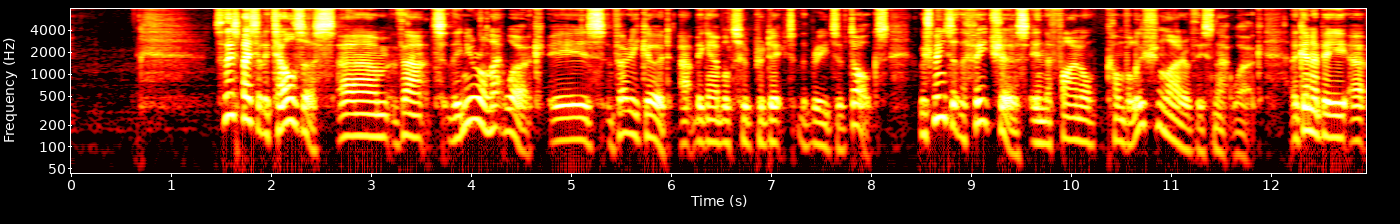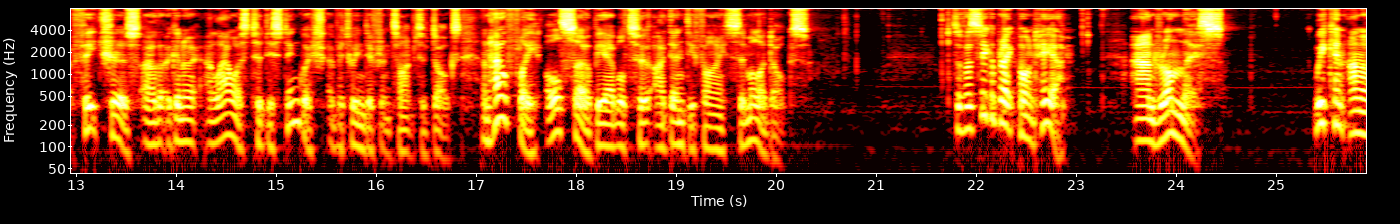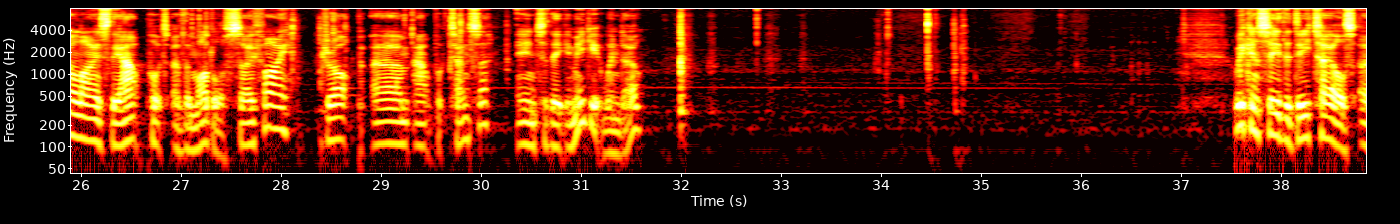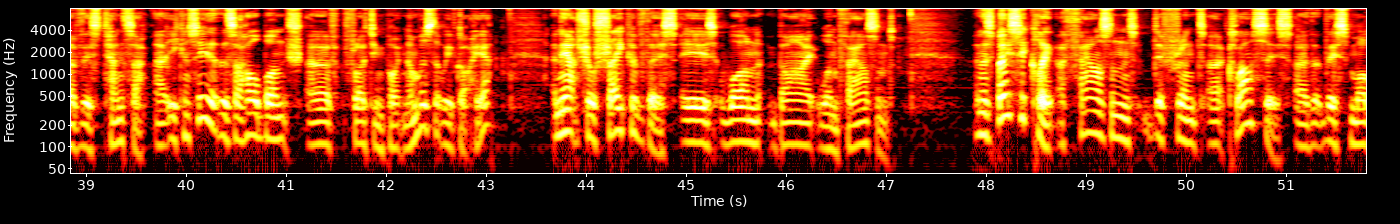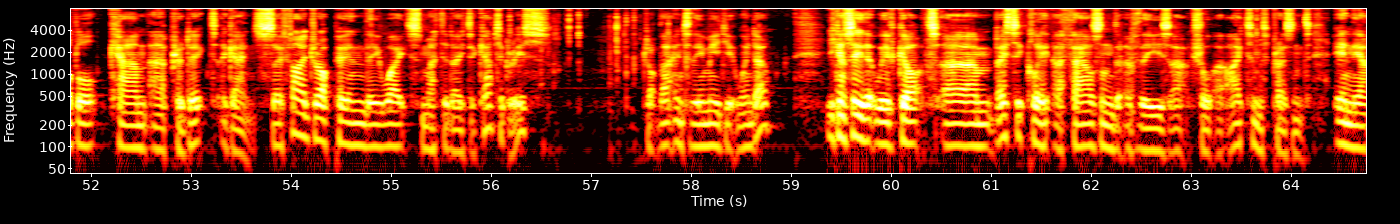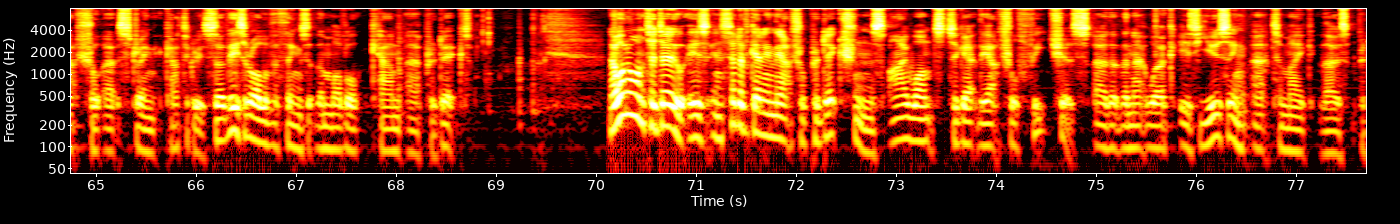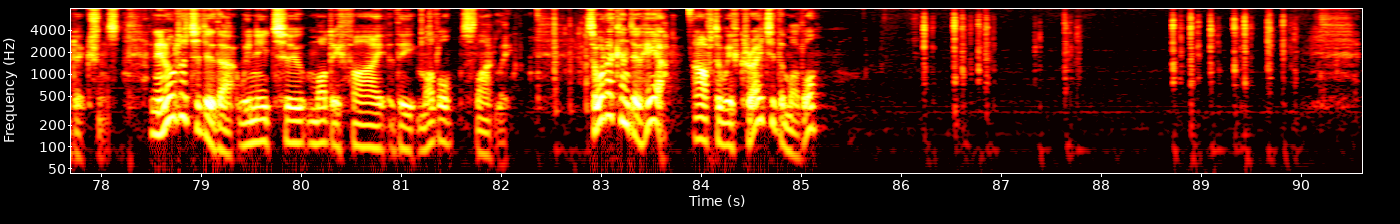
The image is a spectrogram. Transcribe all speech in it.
So this basically tells us um, that the neural network is very good at being able to predict the breeds of dogs, which means that the features in the final convolution layer of this network are going to be uh, features uh, that are going to allow us to distinguish between different types of dogs, and hopefully also be able to identify similar dogs. So if I stick a breakpoint here and run this, we can analyze the output of the model. So if I drop um, output tensor into the immediate window, we can see the details of this tensor. Uh, you can see that there's a whole bunch of floating point numbers that we've got here. And the actual shape of this is 1 by 1000. And there's basically a thousand different uh, classes uh, that this model can uh, predict against. So if I drop in the weights metadata categories, drop that into the immediate window, you can see that we've got um, basically a thousand of these actual uh, items present in the actual uh, string categories. So these are all of the things that the model can uh, predict. Now what I want to do is instead of getting the actual predictions, I want to get the actual features uh, that the network is using uh, to make those predictions. And in order to do that, we need to modify the model slightly. So what I can do here, after we've created the model,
